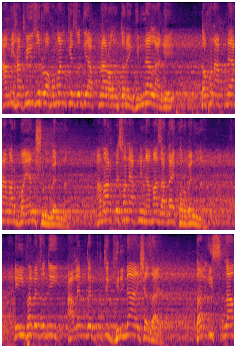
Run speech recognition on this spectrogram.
আমি হাফিজুর রহমানকে যদি আপনার অন্তরে ঘৃণা লাগে, তখন আপনি আর আমার বয়ান শুনবেন না। আমার পেছনে আপনি নামাজ আদায় করবেন না। এইভাবে যদি আলেমদের প্রতি ঘৃণা এসে যায়, তাহলে ইসলাম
